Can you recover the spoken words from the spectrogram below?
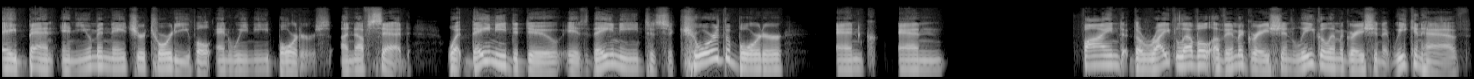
a bent in human nature toward evil, and we need borders. Enough said. What they need to do is they need to secure the border and and find the right level of immigration, legal immigration that we can have,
